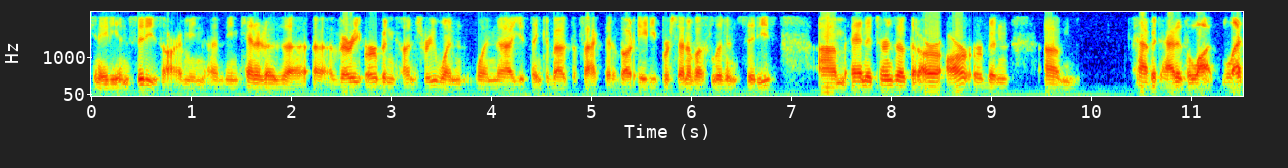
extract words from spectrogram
Canadian cities are. I mean, I mean Canada is a, a very urban country when when uh, you think about the fact that about 80% of us live in cities, um, and it turns out that our our urban um, habitat is a lot less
